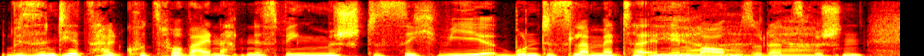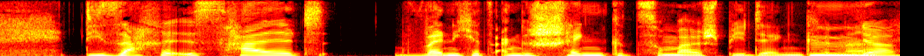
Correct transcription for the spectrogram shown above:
Wir sind jetzt halt kurz vor Weihnachten, deswegen mischt es sich wie buntes Lametta in den Ja, Baum so ja. dazwischen. Die Sache ist halt, wenn ich jetzt an Geschenke zum Beispiel denke, Mhm, ne, ja.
